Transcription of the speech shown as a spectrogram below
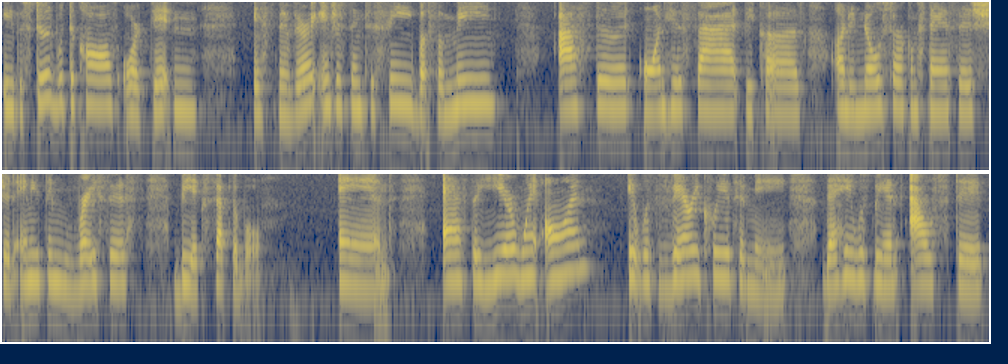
either stood with the cause or didn't, it's been very interesting to see. But for me, I stood on his side because under no circumstances should anything racist be acceptable. And as the year went on, it was very clear to me that he was being ousted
